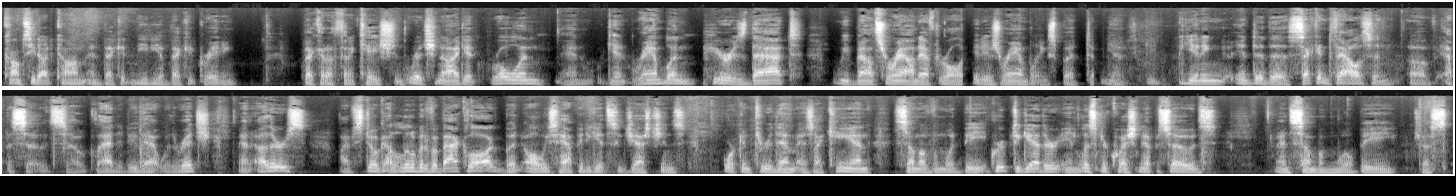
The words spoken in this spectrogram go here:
COMC.com, and Beckett Media, Beckett Grading, Beckett Authentication. Rich and I get rolling and get rambling. Here is that we bounce around. After all, it is ramblings, but uh, you know, beginning into the second thousand of episodes. So glad to do that with Rich and others. I've still got a little bit of a backlog, but always happy to get suggestions, working through them as I can. Some of them would be grouped together in listener question episodes, and some of them will be just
